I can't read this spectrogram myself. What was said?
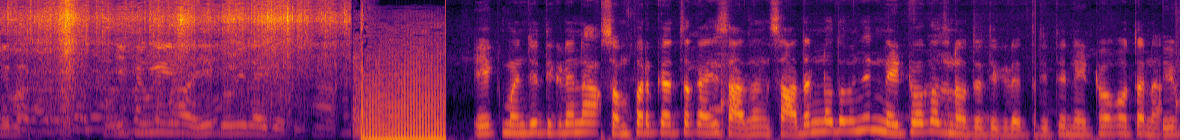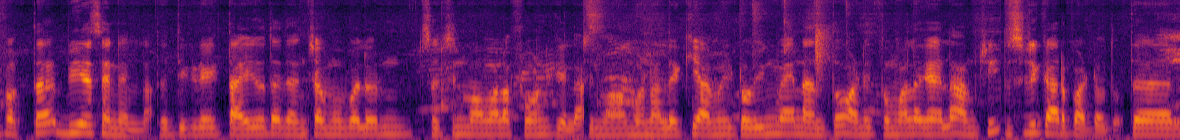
ही बघ. ही पिवळी ही पिवळी लाइट येते. एक म्हणजे तिकडे ना संपर्काचं काही साधन साधन नव्हतं म्हणजे नेटवर्कच नव्हतं तिकडे. तिथे नेटवर्क होतं ना. ते फक्त बीएसएनएल ला. तर तिकडे एक ताई होता त्यांच्या मोबाईलवरून सचिन मामाला फोन केला. सचिन मामा म्हणाले की आम्ही टोविंग मॅन आणतो आणि तुम्हाला घ्यायला आमची दुसरी कार पाठवतो. तर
